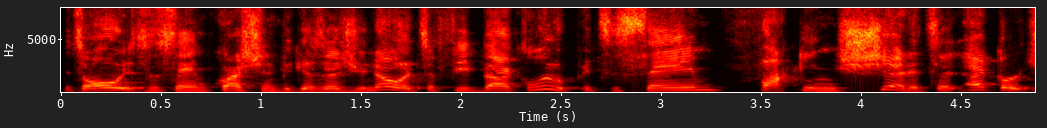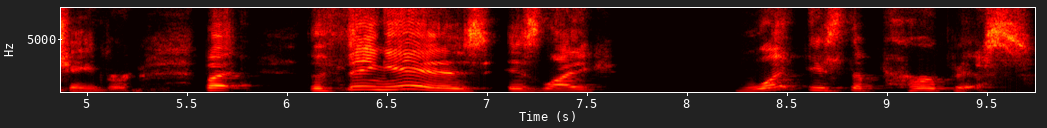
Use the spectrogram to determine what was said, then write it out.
It's always the same question because, as you know, it's a feedback loop. It's the same fucking shit. It's an echo chamber. But the thing is, is like, what is the purpose?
